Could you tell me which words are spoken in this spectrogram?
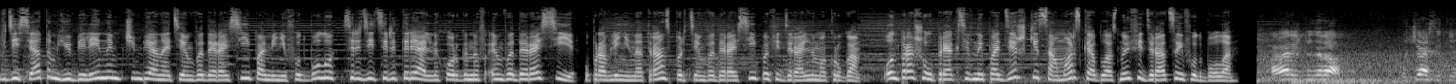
в 10-м юбилейном чемпионате МВД России по мини-футболу среди территориальных органов МВД России, Управления на транспорте МВД России по федеральным округам. Он прошел при активной поддержке Самарской областной федерации футбола. Товарищ генерал, участники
